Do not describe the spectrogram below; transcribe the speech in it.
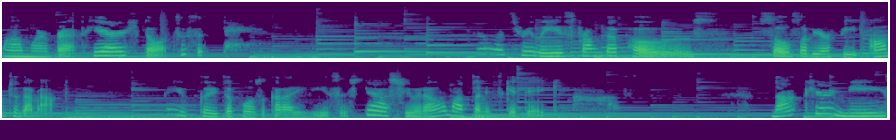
One more breath here 一つ吸って let's release from the pose soles of your feet onto the mat ゆっくりとポーズからリリースして足裏をマットにつけていきます Knock your knees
